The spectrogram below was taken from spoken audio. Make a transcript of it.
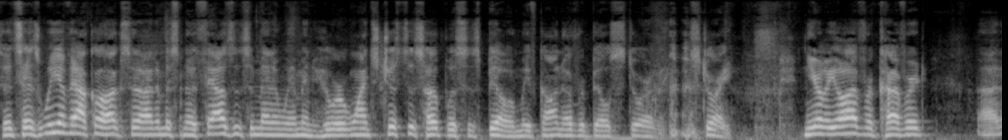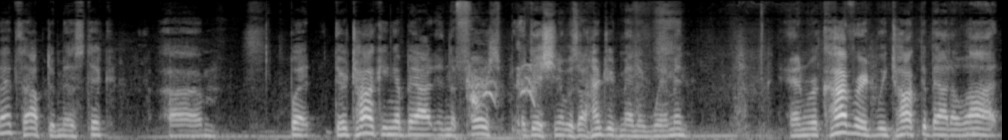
So it says, We of Alcoholics Anonymous know thousands of men and women who were once just as hopeless as Bill, and we've gone over Bill's story. story. Nearly all have recovered. Uh, that's optimistic. Um, but they're talking about in the first edition, it was 100 men and women. And recovered, we talked about a lot,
